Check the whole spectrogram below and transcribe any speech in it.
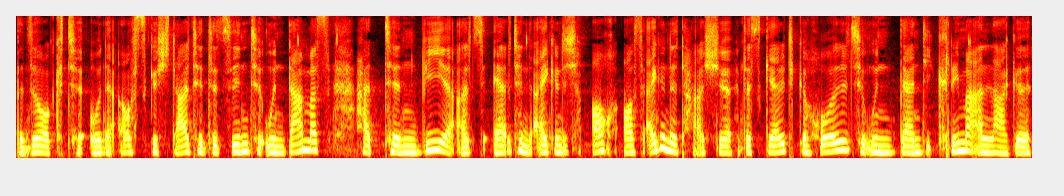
besorgt oder ausgestattet sind und damals hatten wir als Eltern eigentlich auch aus eigener Tasche das Geld geholt und dann die Klimaanlage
